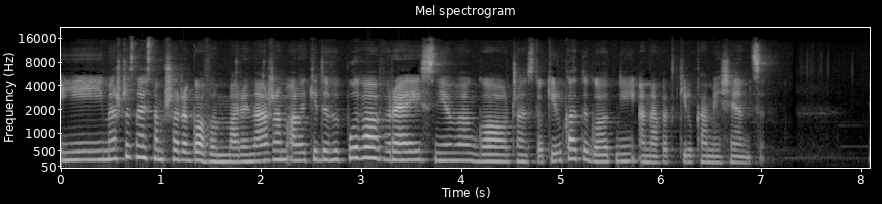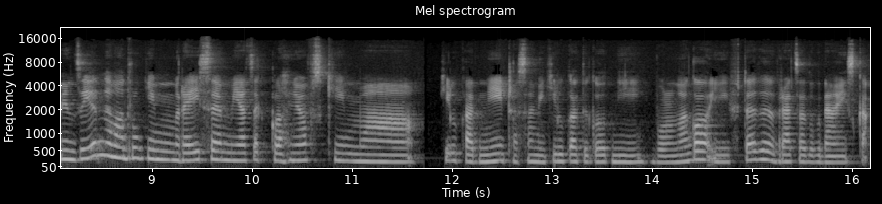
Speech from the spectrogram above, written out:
I mężczyzna jest tam szeregowym marynarzem, ale kiedy wypływa w rejs, nie ma go często kilka tygodni, a nawet kilka miesięcy. Między jednym a drugim rejsem Jacek Klachniowski ma kilka dni, czasami kilka tygodni wolnego i wtedy wraca do Gdańska.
